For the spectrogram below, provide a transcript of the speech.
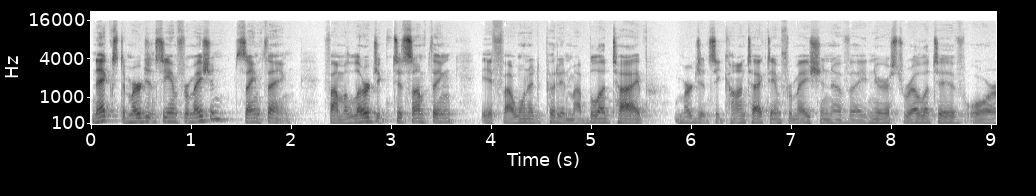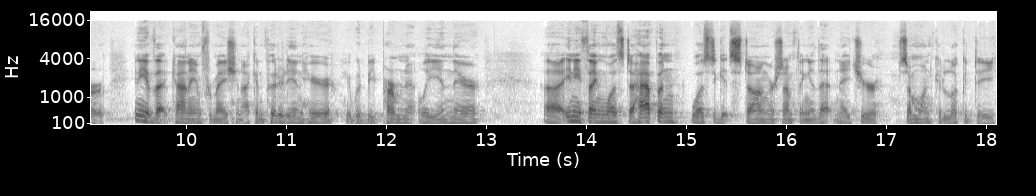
Next, emergency information, same thing. If I'm allergic to something, if I wanted to put in my blood type, emergency contact information of a nearest relative, or any of that kind of information, I can put it in here. It would be permanently in there. Uh, anything was to happen, was to get stung or something of that nature, someone could look at the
